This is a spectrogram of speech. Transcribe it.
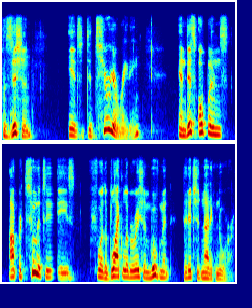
position is deteriorating, and this opens opportunities for the Black liberation movement that it should not ignore.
